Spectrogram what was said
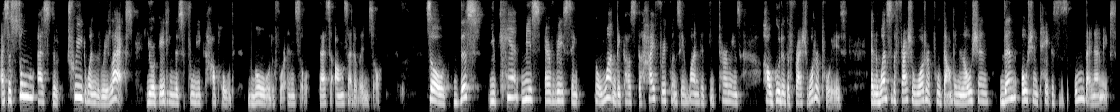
As soon as the wind relax, you're getting this fully coupled mode for ENSO. That's the onset of ENSO. So this, you can't miss every single one because the high frequency one that determines how good the fresh water pool is. And once the fresh water pool dump in the ocean, then ocean takes its own dynamics.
